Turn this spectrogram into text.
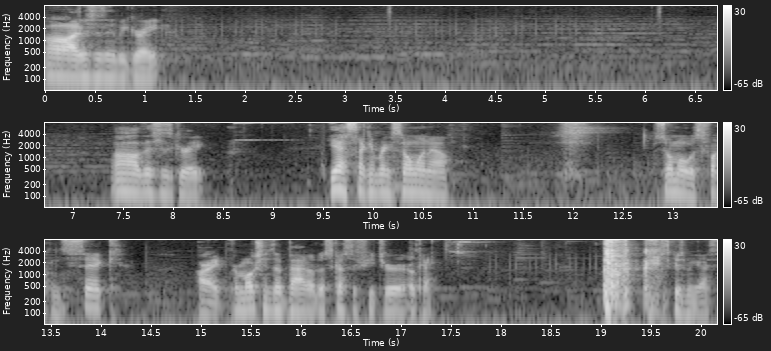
Oh, this is gonna be great. Oh, this is great. Yes, I can bring Soma now. Soma was fucking sick. Alright, promotions of battle. Discuss the future. Okay. Excuse me, guys.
